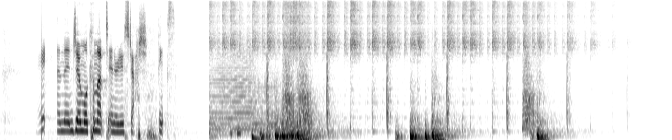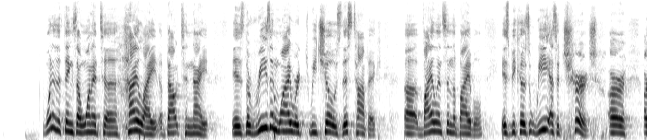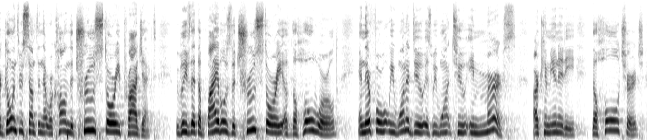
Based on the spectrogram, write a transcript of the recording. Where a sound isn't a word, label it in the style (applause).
Right? And then Jim will come up to introduce Josh. Thanks. One of the things I wanted to highlight about tonight is the reason why we chose this topic, uh, violence in the Bible, is because we as a church are, are going through something that we're calling the True Story Project. We believe that the Bible is the true story of the whole world, and therefore, what we want to do is we want to immerse our community, the whole church,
